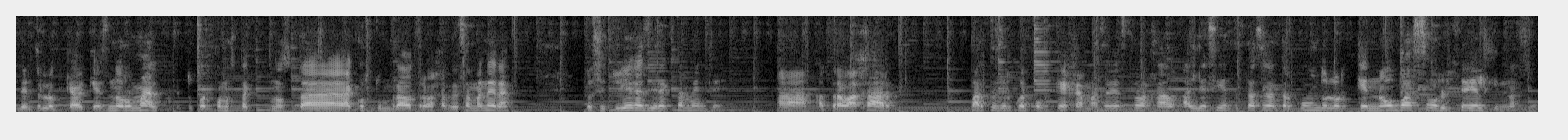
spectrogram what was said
dentro de lo que cabe, que es normal, porque tu cuerpo no está, no está acostumbrado a trabajar de esa manera. Entonces, si tú llegas directamente a, a trabajar partes del cuerpo que jamás habías trabajado, al día siguiente te vas a levantar con un dolor que no vas a volver al gimnasio.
